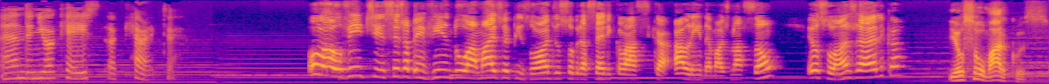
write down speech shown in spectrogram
And in your case, a character. Olá, ouvinte, seja bem-vindo a mais um episódio sobre a série clássica Além da Imaginação. Eu sou a Angélica. E eu sou o Marcos.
